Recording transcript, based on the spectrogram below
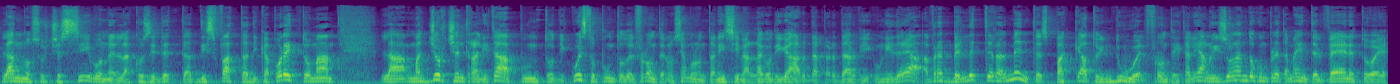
l'anno successivo nella cosiddetta disfatta di Caporetto, ma la maggior centralità appunto di questo punto del fronte, non siamo lontanissimi al lago di Garda per darvi un'idea, avrebbe letteralmente spaccato in due il fronte italiano, isolando completamente il Veneto e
